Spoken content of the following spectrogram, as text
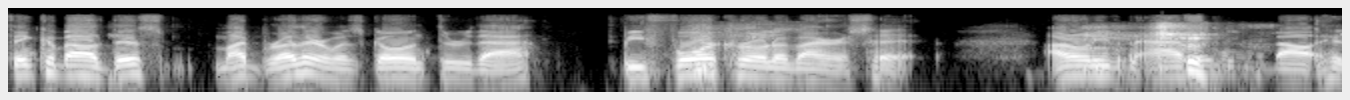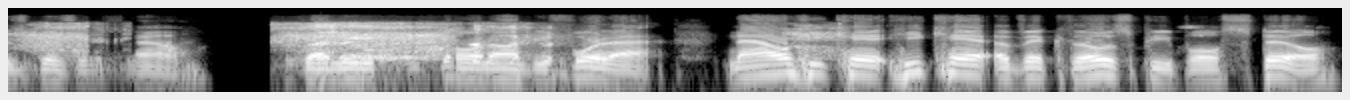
think about this my brother was going through that before coronavirus hit. I don't even ask him about his business now. I knew what was going on before that. Now he can't he can't evict those people still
